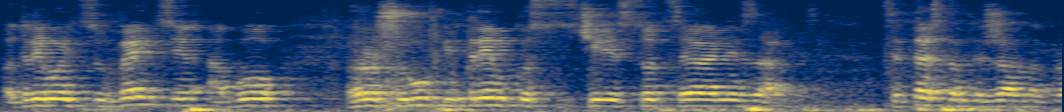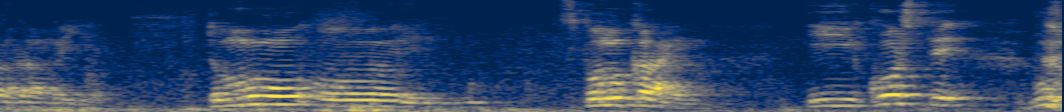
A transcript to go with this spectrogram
отримують субвенцію або грошову підтримку через соціальний захист. Це теж там державна програма є. Тому спонукаємо. І кошти будуть.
